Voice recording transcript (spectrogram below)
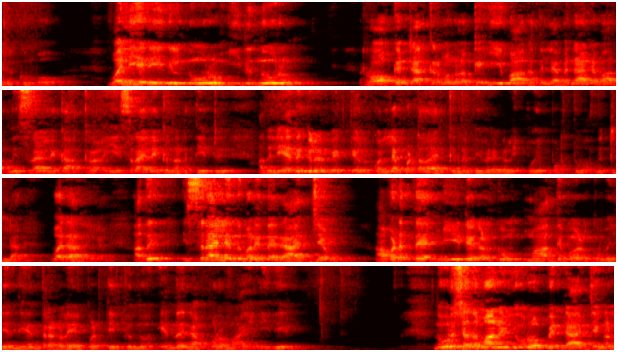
കേൾക്കുമ്പോൾ വലിയ രീതിയിൽ നൂറും ഇരുന്നൂറും റോക്കറ്റ് ആക്രമണങ്ങളൊക്കെ ഈ ഭാഗത്ത് ലബനാന്റെ ഭാഗത്ത് നിന്ന് ഇസ്രായേലിലേക്ക് ആക്ര ഇസ്രായേലിലേക്ക് നടത്തിയിട്ട് അതിൽ ഏതെങ്കിലും ഒരു വ്യക്തികൾ കൊല്ലപ്പെട്ടതായിരിക്കുന്ന വിവരങ്ങൾ ഇപ്പോഴും പുറത്തു വന്നിട്ടില്ല വരാറില്ല. അത് ഇസ്രായേൽ എന്ന് പറയുന്ന രാജ്യം അവിടുത്തെ മീഡിയകൾക്കും മാധ്യമങ്ങൾക്കും വലിയ നിയന്ത്രണങ്ങൾ ഏർപ്പെടുത്തിയിരിക്കുന്നു എന്നതിനപ്പുറമായ രീതിയിൽ നൂറ് ശതമാനം യൂറോപ്യൻ രാജ്യങ്ങൾ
